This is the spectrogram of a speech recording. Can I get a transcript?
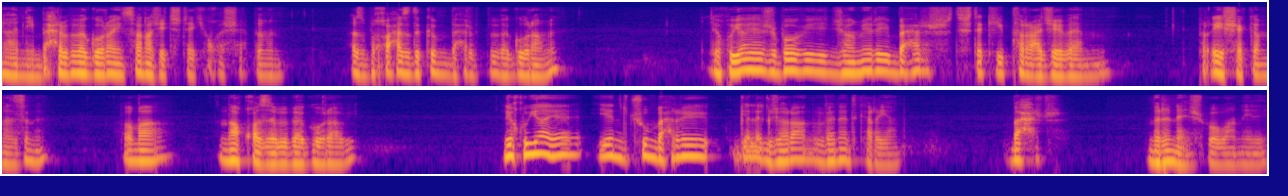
Yanî behr bibe gora însanan jî tiştekî xweş e bi min. Ez bi xwe hez dikim behr bibe gora min. Lê xuya ye ji bo vî camêrî behr tiştekî pir ecêb e, pir êşek e, mezin e. Hema naxwaze bibe gora wî. Lê xuya ye yên diçûn behrê gelek caran venedigerîyan. Behr mirin e ji bo wan êdî.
